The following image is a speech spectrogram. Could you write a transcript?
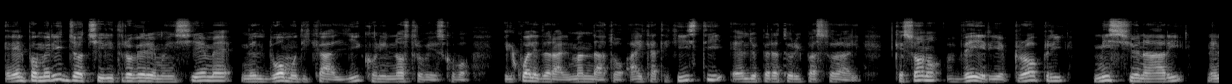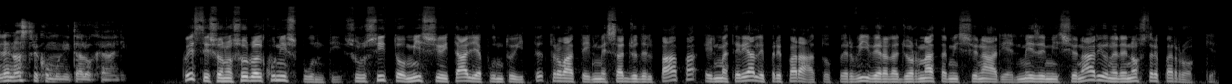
E nel pomeriggio ci ritroveremo insieme nel Duomo di Cagli con il nostro vescovo, il quale darà il mandato ai catechisti e agli operatori pastorali, che sono veri e propri missionari nelle nostre comunità locali. Questi sono solo alcuni spunti. Sul sito missioitalia.it trovate il messaggio del Papa e il materiale preparato per vivere la giornata missionaria e il mese missionario nelle nostre parrocchie.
